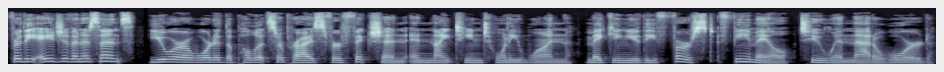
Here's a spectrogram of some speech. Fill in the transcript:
For The Age of Innocence, you were awarded the Pulitzer Prize for Fiction in 1921, making you the first female to win that award.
